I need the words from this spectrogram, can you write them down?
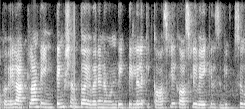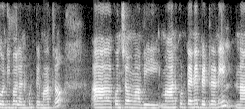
ఒకవేళ అట్లాంటి ఇంటెన్షన్తో ఎవరైనా ఉండి పిల్లలకి కాస్ట్లీ కాస్ట్లీ వెహికల్స్ గిఫ్ట్స్ కొనివ్వాలనుకుంటే మాత్రం కొంచెం అవి మానుకుంటేనే బెటర్ అని నా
